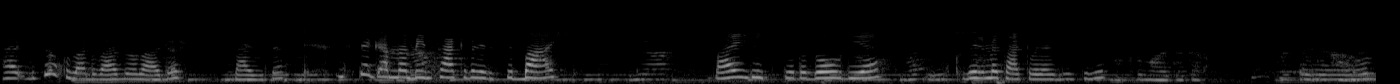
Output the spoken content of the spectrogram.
Her, bütün okullarda vermiyorlardır bence. Instagram'dan beni takip. Ya. Bye Lütfü ya da Doğu diye kuzenime takip edebilirsiniz. Taş evde kaldı. onu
